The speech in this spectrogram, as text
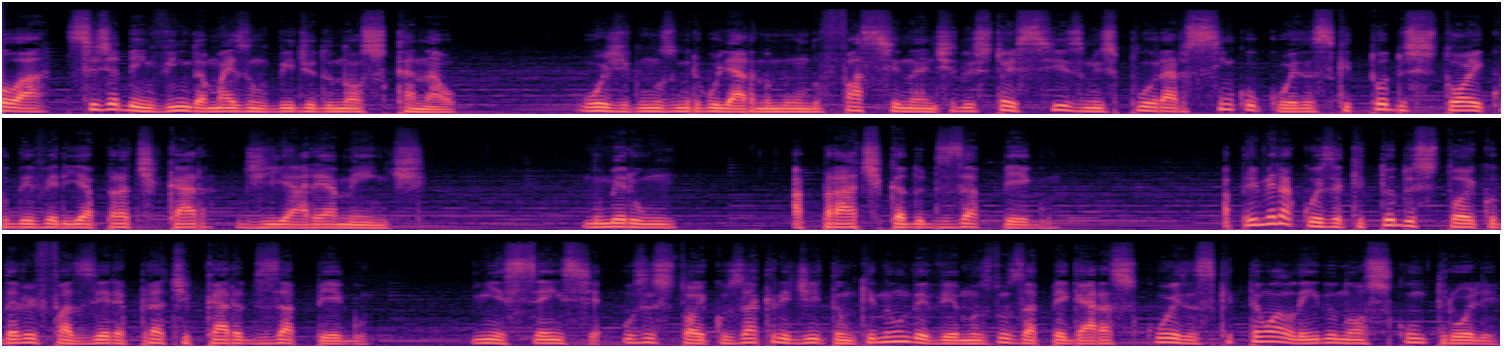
Olá, seja bem-vindo a mais um vídeo do nosso canal. Hoje vamos mergulhar no mundo fascinante do estoicismo e explorar cinco coisas que todo estoico deveria praticar diariamente. Número 1. A prática do desapego. A primeira coisa que todo estoico deve fazer é praticar o desapego. Em essência, os estoicos acreditam que não devemos nos apegar às coisas que estão além do nosso controle.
